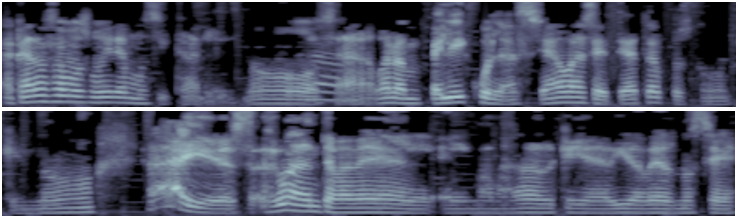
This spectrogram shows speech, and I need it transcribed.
Acá no somos muy de musicales, ¿no? O sea, bueno, en películas, ya obras de teatro, pues como que no. Ay, es- seguramente va a haber el, el mamador que haya ido a ver, no sé,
